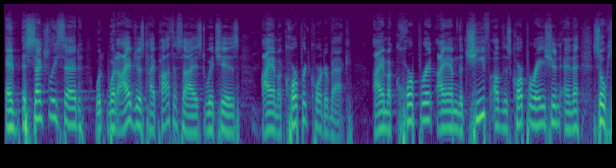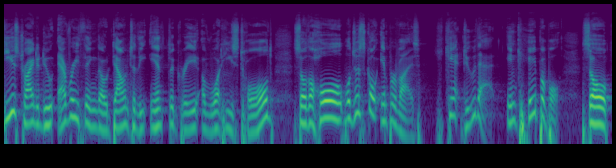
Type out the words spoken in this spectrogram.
and essentially said what, what i've just hypothesized which is i am a corporate quarterback I am a corporate. I am the chief of this corporation, and that, so he's trying to do everything though down to the nth degree of what he's told. So the whole, we'll just go improvise. He can't do that. Incapable. So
